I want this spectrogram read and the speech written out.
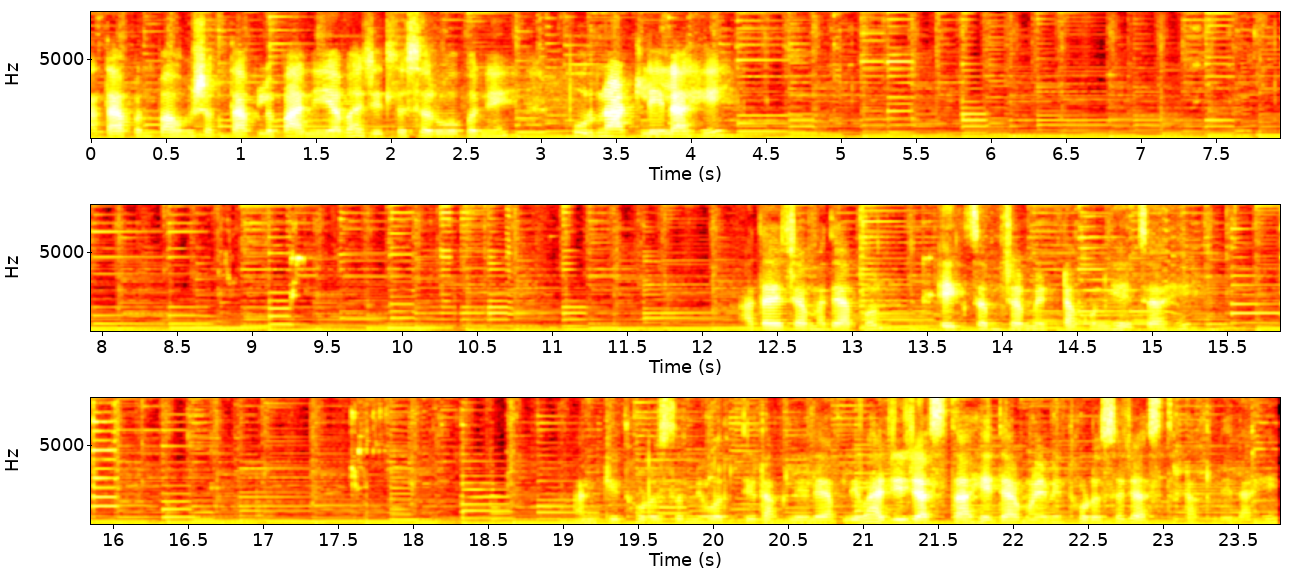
आता आपण पाहू शकता आपलं पाणी या भाजीतलं सर्वपणे पूर्ण आटलेलं आहे. आता याच्यामध्ये आपण एक चमचा मीठ टाकून घ्यायचं आहे. आणखी थोडंसं मी वरती टाकलेलं आहे. आपली भाजी जास्त आहे त्यामुळे मी थोडंसं जास्त टाकलेलं आहे.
